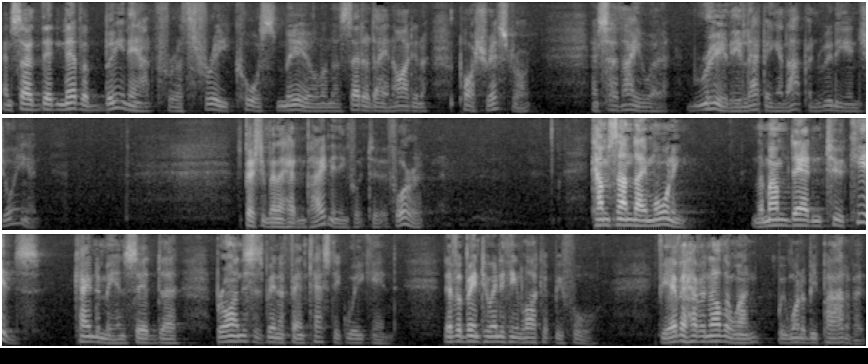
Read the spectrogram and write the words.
and so they'd never been out for a three course meal on a Saturday night in a posh restaurant. And so they were really lapping it up and really enjoying it, especially when they hadn't paid anything for, it. Come Sunday morning, the mum, dad, and two kids came to me and said, uh, Brian, this has been a fantastic weekend. Never been to anything like it before. If you ever have another one, we want to be part of it.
